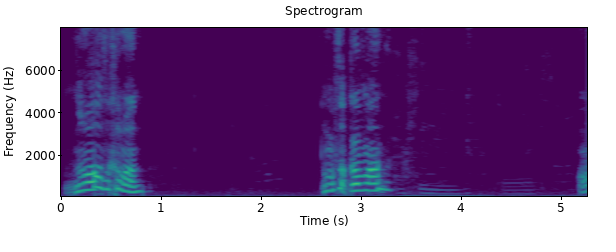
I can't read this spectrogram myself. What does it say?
어, 잠깐만. 어, 잠깐만. 어.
